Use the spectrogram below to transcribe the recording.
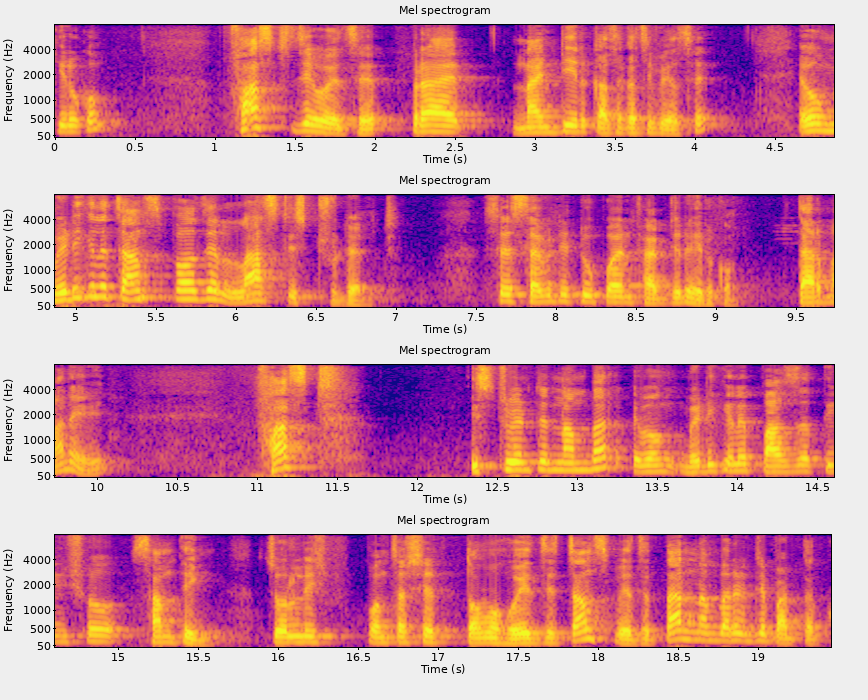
কীরকম? ফার্স্ট যে হয়েছে, প্রায় নাইনটির কাছাকাছি পেয়েছে এবং মেডিকেলে চান্স পাওয়া যে লাস্ট স্টুডেন্ট সে seventy two point five zero এরকম। তার মানে ফার্স্ট স্টুডেন্টের নাম্বার এবং মেডিকেলে পাঁচ হাজার তিনশো সামথিং চল্লিশ পঞ্চাশের তম হয়ে যে চান্স পেয়েছে, তার নাম্বারের যে পার্থক্য,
